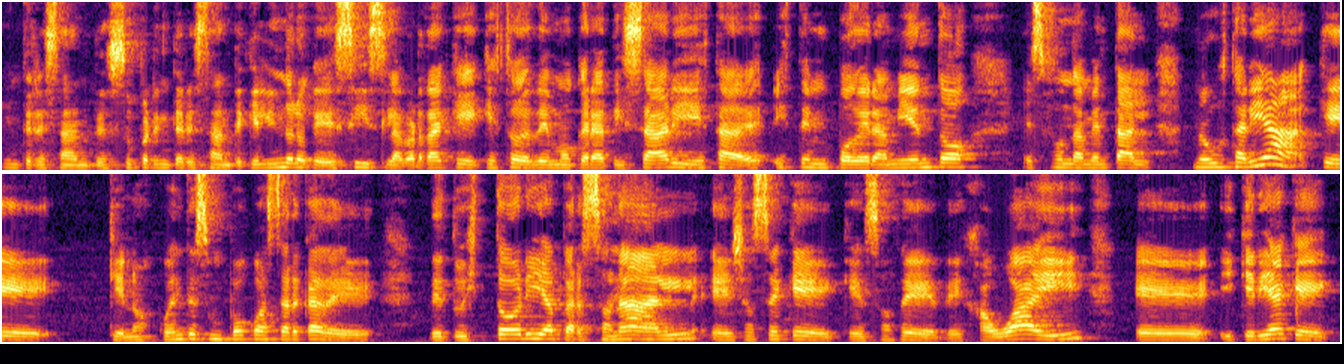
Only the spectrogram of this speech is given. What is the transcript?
Interesante, súper interesante. Qué lindo lo que decís. La verdad que, esto de democratizar y esta, este empoderamiento es fundamental. Me gustaría que, que nos cuentes un poco acerca de, tu historia personal. Eh, yo sé que, sos de, de Hawái eh, y quería que,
